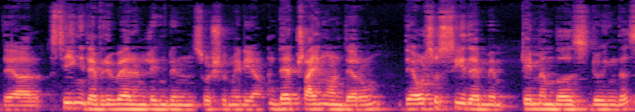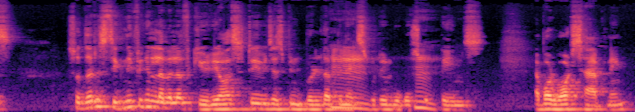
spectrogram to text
they are seeing it everywhere in LinkedIn, social media, and they're trying on their own. They also see their team members doing this. So there is significant level of curiosity which has been built up in Hmm. executive leadership Hmm. teams about what's happening.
